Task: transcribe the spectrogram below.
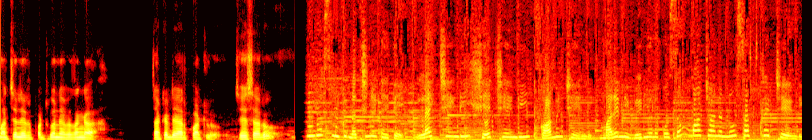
మంచినీరు పట్టుకునే విధంగా చక్కటి ఏర్పాట్లు చేశారు. వీడియోస్ మీకు నచ్చినట్టయితే లైక్ చేయండి షేర్ చేయండి కామెంట్ చేయండి. మరిన్ని వీడియోల కోసం మా ఛానల్ను సబ్స్క్రైబ్ చేయండి.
